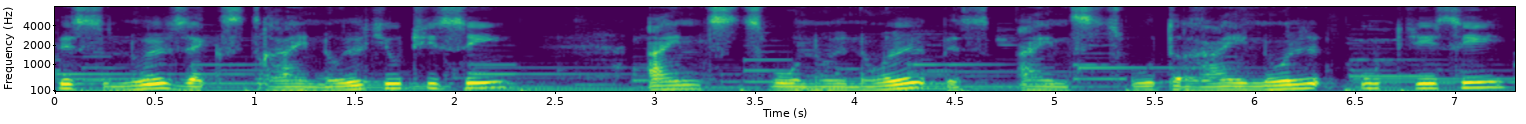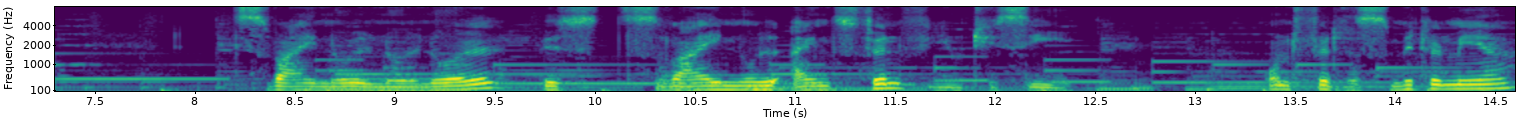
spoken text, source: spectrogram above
bis 0630 UTC, 1200 bis 1230 UTC, 2000 bis 2015 UTC und für das Mittelmeer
